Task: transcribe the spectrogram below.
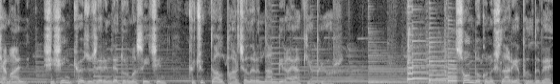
Kemal, şişin köz üzerinde durması için küçük dal parçalarından bir ayak yapıyor. Son dokunuşlar yapıldı ve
